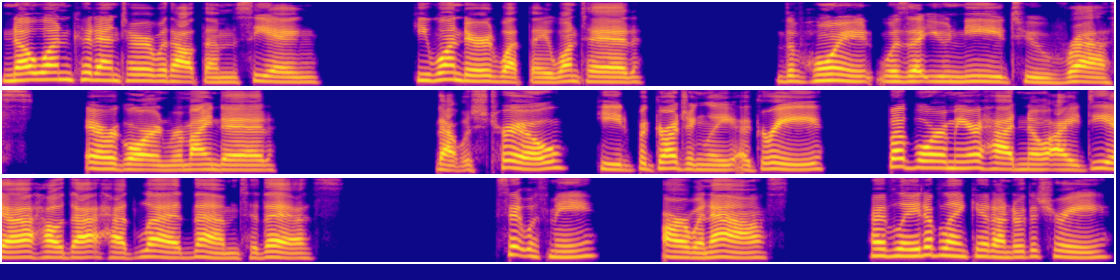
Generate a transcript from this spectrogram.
No one could enter without them seeing. He wondered what they wanted. The point was that you need to rest, Aragorn reminded. That was true. He'd begrudgingly agree, but Boromir had no idea how that had led them to this. Sit with me, Arwen asked. I've laid a blanket under the tree.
